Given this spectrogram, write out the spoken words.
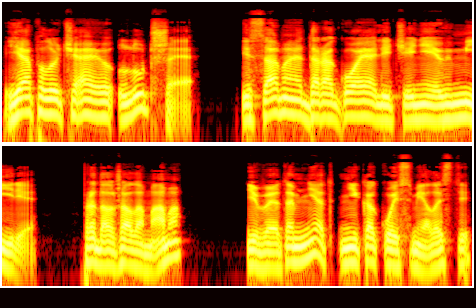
«Я получаю лучшее и самое дорогое лечение в мире», продолжала мама, и в этом нет никакой смелости.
